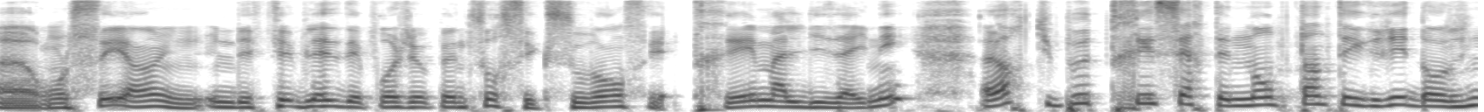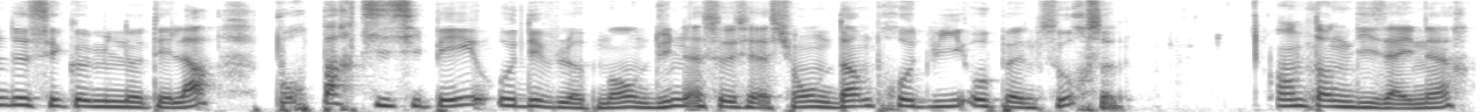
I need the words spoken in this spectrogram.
euh, on le sait, hein, une, une, des faiblesses des projets open source, c'est que souvent c'est très mal designé, alors tu peux très certainement t'intégrer dans une de ces communautés-là pour participer au développement d'une association, d'un produit open source en tant que designer.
